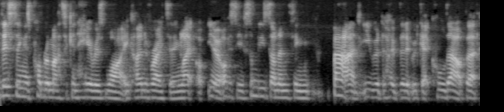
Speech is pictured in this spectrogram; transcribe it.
this thing is problematic and here is why kind of writing. Like you know obviously if somebody's done anything bad you would hope that it would get called out. But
